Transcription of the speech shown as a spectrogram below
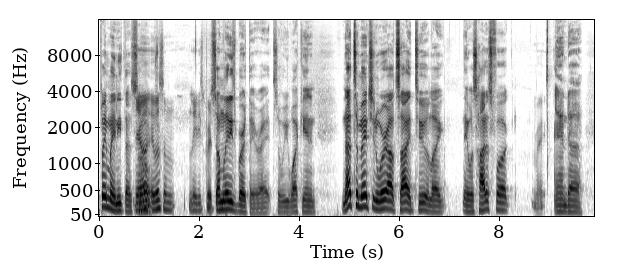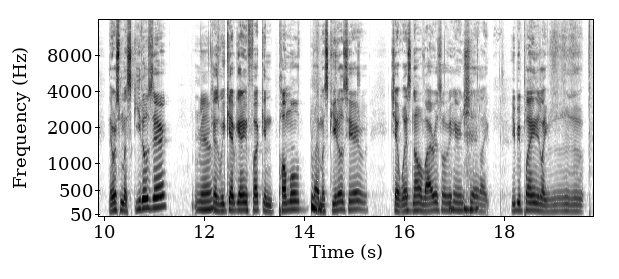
played Manita. So yeah, it was some lady's birthday. some lady's birthday, right? So we walk in, and not to mention we're outside too. Like it was hot as fuck, right. and uh there was mosquitoes there Yeah. because we kept getting fucking pummeled by mosquitoes here. Che West virus over here and shit. Like you'd be playing, you're like.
